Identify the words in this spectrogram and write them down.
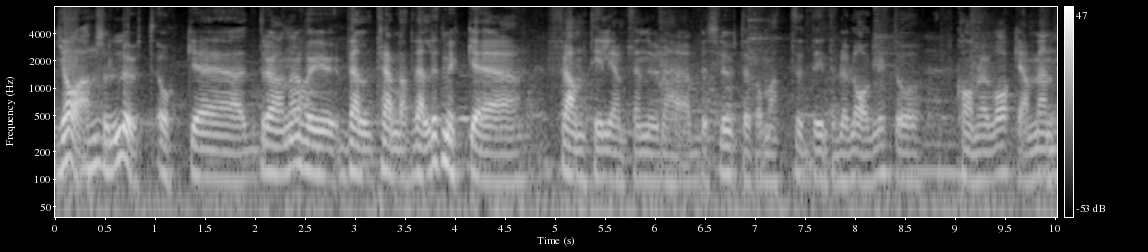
ja absolut. Och eh, drönare har ju väl, trendat väldigt mycket fram till egentligen nu det här beslutet om att det inte blev lagligt att kameraövervaka. Men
